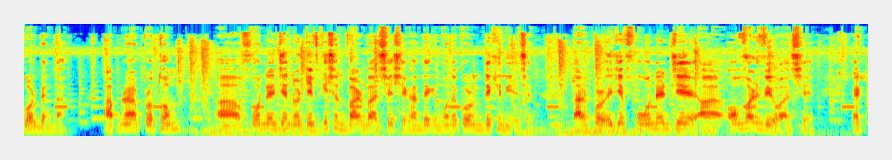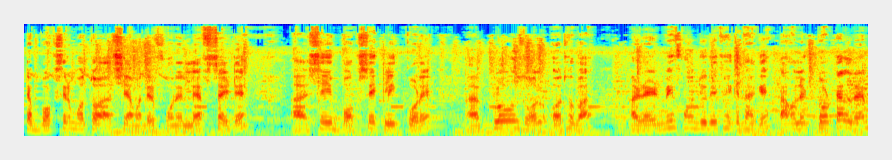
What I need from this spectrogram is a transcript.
করবেন না। আপনারা প্রথম ফোনের যে নোটিফিকেশন বার্ব আছে, সেখান থেকে মনে করুন দেখে নিয়েছেন। তারপর এই যে ফোনের যে ওভারভিউ আছে, একটা বক্সের মতো আছে আমাদের ফোনের লেফট সাইডে সেই বক্সে ক্লিক করে ক্লোজ হল অথবা রেডমি ফোন যদি থেকে থাকে, তাহলে টোটাল র্যাম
